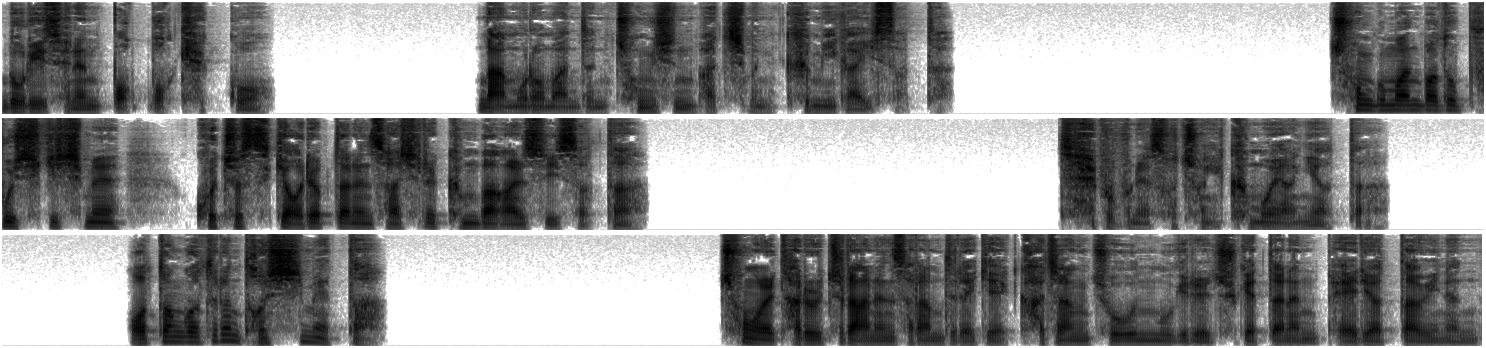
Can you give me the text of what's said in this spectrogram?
놀이새는 뻑뻑했고 나무로 만든 총신 받침은 금이가 있었다. 총구만 봐도 부식이 심해 고쳐 쓰기 어렵다는 사실을 금방 알 수 있었다. 대부분의 소총이 그 모양이었다. 어떤 것들은 더 심했다. 총을 다룰 줄 아는 사람들에게 가장 좋은 무기를 주겠다는 배려 따위는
